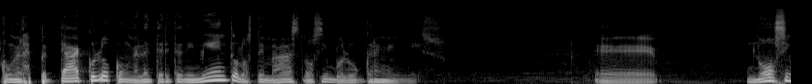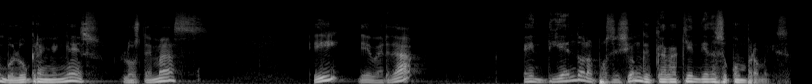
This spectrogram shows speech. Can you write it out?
con el espectáculo, con el entretenimiento, los demás no se involucran en eso. Eh, no se involucran en eso, los demás. Y de verdad, entiendo la posición que cada quien tiene su compromiso.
